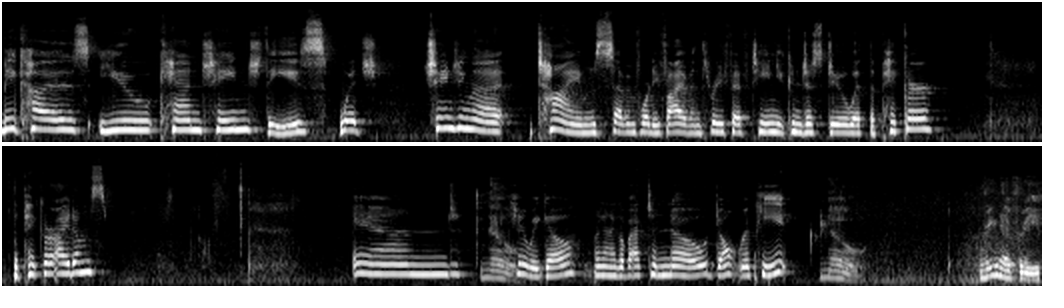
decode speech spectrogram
because you can change these, which changing the times 745 and 315 you can just do with the picker the picker items and No. here we go we're going to go back to no don't repeat No. Ring every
